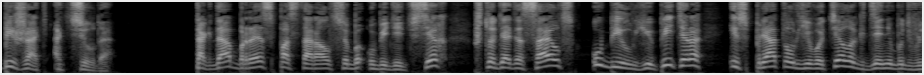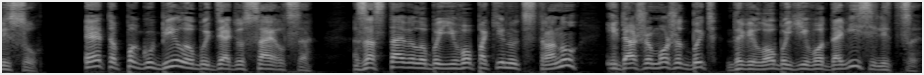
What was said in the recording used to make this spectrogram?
бежать отсюда. Тогда Бресс постарался бы убедить всех, что дядя Сайлс убил Юпитера и спрятал его тело где-нибудь в лесу. Это погубило бы дядю Сайлса, заставило бы его покинуть страну и даже, может быть, довело бы его до виселицы.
